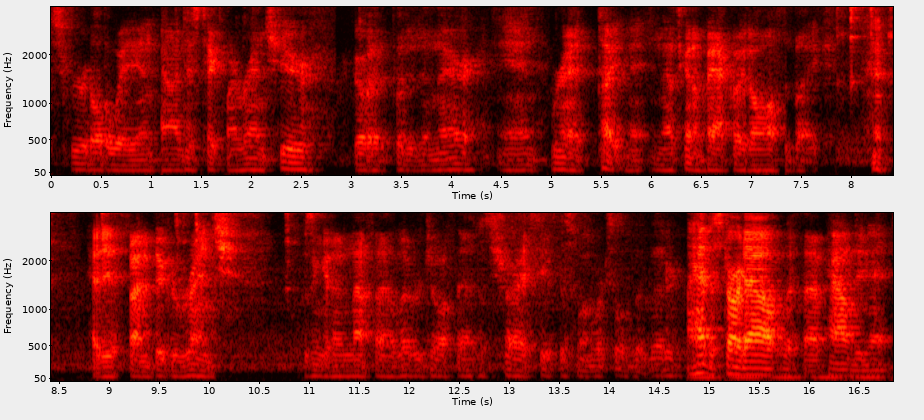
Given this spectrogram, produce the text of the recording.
screw it all the way in. Now I just take my wrench here, go ahead and put it in there, and we're going to tighten it, and that's going to backlight off the bike. Had to find a bigger wrench. Wasn't getting enough uh, leverage off that. Let's try see if this one works a little bit better. I had to start out with uh, pounding it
